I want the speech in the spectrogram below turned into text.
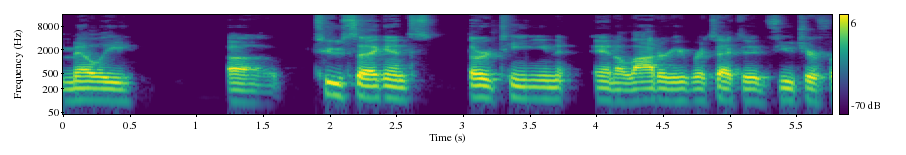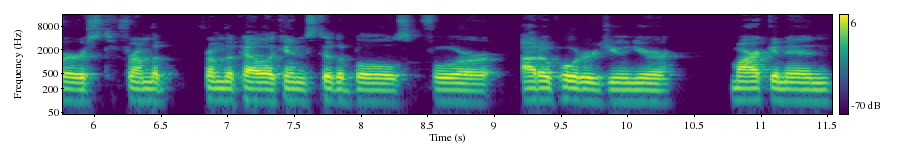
Melli, uh, two seconds, 13 and a lottery protected future first from the from the Pelicans to the Bulls for Otto Porter Jr., Markkanen,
